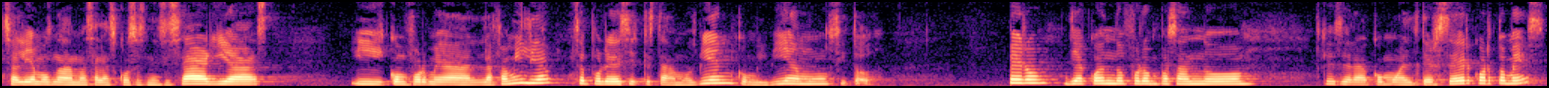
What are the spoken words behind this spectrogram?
salíamos nada más a las cosas necesarias, y conforme a la familia, se podría decir que estábamos bien, convivíamos y todo. Pero ya cuando fueron pasando, que será como al tercer, cuarto mes,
